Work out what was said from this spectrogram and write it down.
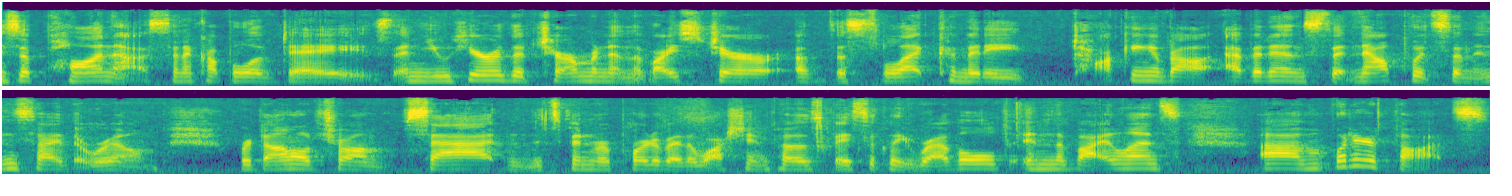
is upon us in a couple of days, and you hear the chairman and the vice chair of the select committee talking about evidence that now puts them inside the room where Donald Trump sat, and it's been reported by the Washington Post, basically reveled in the violence. Um, what are your thoughts?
